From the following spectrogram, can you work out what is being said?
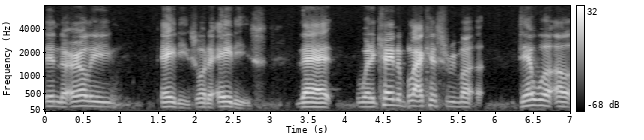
in the early '80s or the '80s that when it came to Black History Month, there were a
